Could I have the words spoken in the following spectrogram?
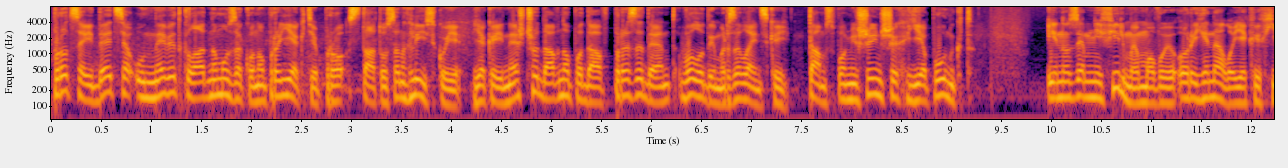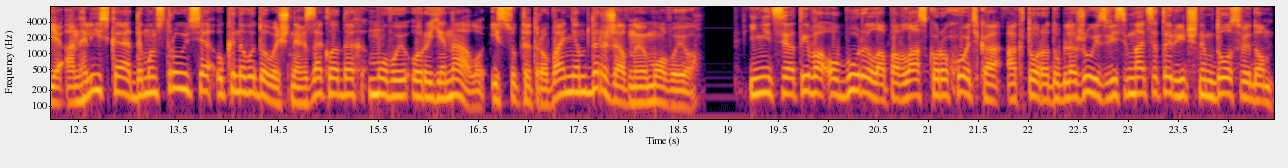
Про це йдеться у невідкладному законопроєкті про статус англійської, який нещодавно подав президент Володимир Зеленський. Там, з поміж інших, є пункт. Іноземні фільми, мовою оригіналу яких є англійська, демонструються у кіновидовищних закладах мовою оригіналу із субтитруванням державною мовою. Ініціатива обурила Павла Скороходька, актора дубляжу із 18-річним досвідом.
